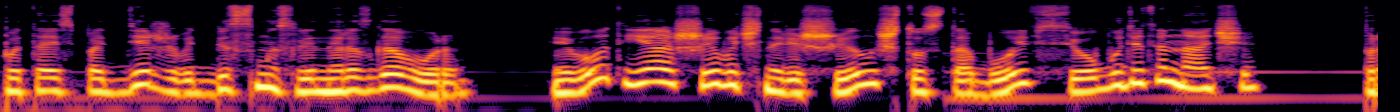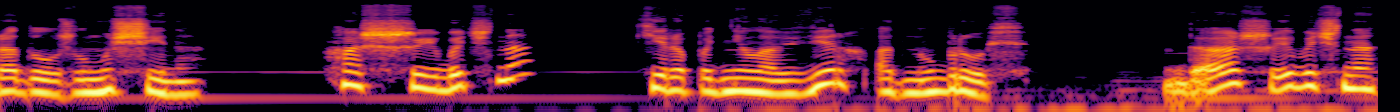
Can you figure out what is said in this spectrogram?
пытаясь поддерживать бессмысленные разговоры. И вот я ошибочно решил, что с тобой все будет иначе», — продолжил мужчина. «Ошибочно?» — Кира подняла вверх одну бровь. «Да, ошибочно.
